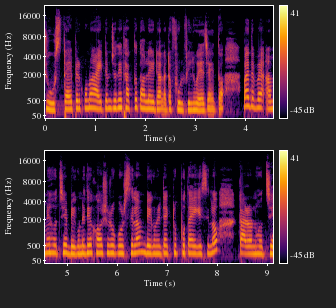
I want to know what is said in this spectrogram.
জুস টাইপের কোনো আইটেম যদি থাকতো, তাহলে এই ডালাটা ফুলফিল হয়ে যাইতো। বাই দেবে আমি হচ্ছে বেগুনি দিয়ে খাওয়া শুরু করছিলাম। বেগুনিটা একটু পোতায় গেছিল, কারণ হচ্ছে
